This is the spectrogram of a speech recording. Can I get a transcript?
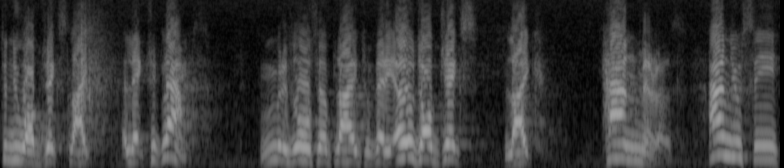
to new objects like electric lamps. Mm, but it's also applied to very old objects like hand mirrors. And you see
